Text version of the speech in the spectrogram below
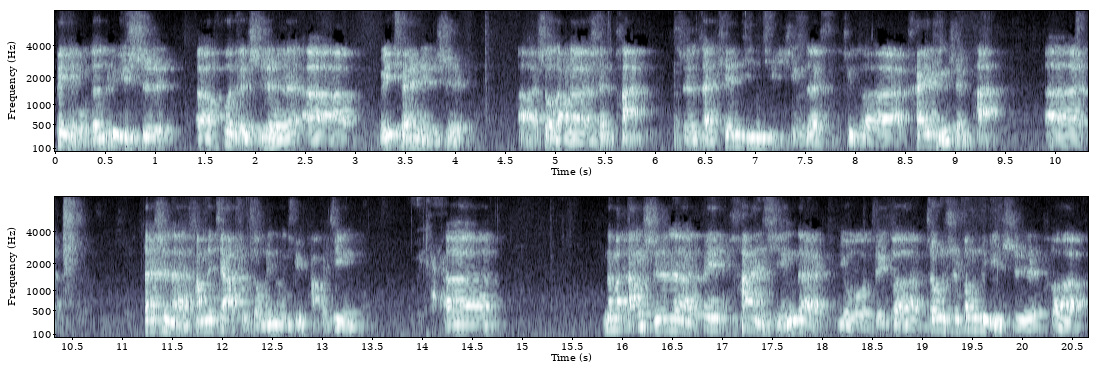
被捕的律师呃或者是呃维权人士呃受到了审判，是在天津举行的这个开庭审判，呃，但是呢，他们的家属都没能去旁听，呃。那么当时呢，被判刑的有这个周世峰律师和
